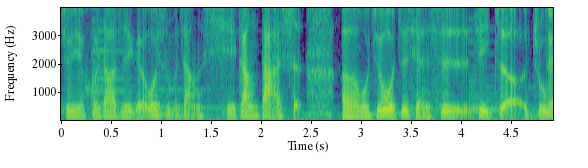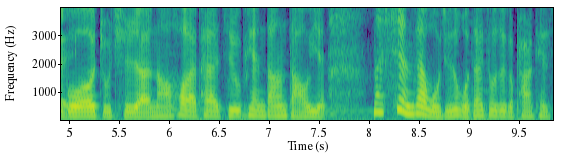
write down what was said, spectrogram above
就也回到这个为什么讲斜杠大神？呃，我觉得我之前是记者、主播、主持人，然后后来拍了纪录片当导演。那现在我觉得我在做这个 podcast，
